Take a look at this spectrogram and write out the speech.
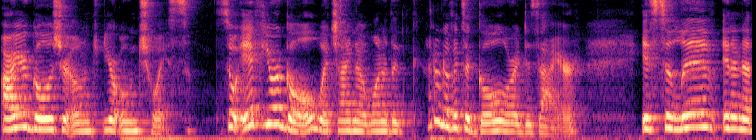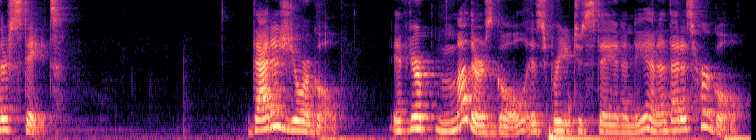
Are your goals your own your own choice? So, if your goal, which I know one of the I don't know if it's a goal or a desire, is to live in another state, that is your goal. If your mother's goal is for you to stay in Indiana, that is her goal.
